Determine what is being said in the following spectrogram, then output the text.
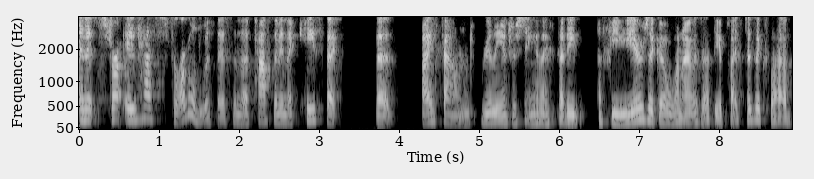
and it str- it has struggled with this in the past. I mean, the case that that I found really interesting, and I studied a few years ago when I was at the Applied Physics Lab,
